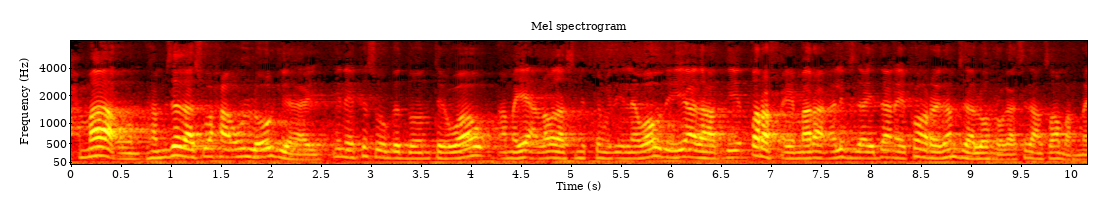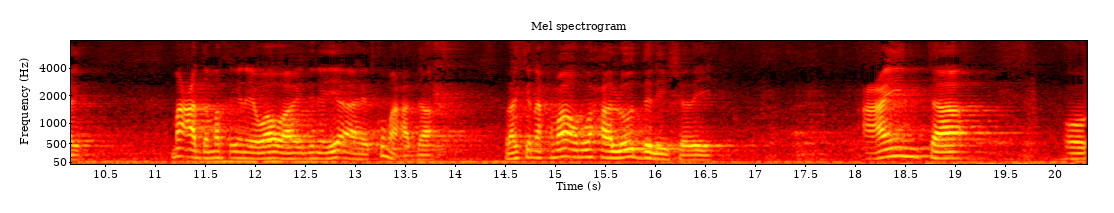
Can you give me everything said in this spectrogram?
axmaa-un hamzadaas waxaa un la og yahay inay ka soo gadoontay waaw ama ya labadaas mid ka mid ilaan waawda ya-da haddii daraf ay maraan alif zaa-idaan ay ka horeyd hamzaa loo rogaa sidaan soo marnay ma cadda marka inay waaw ahayd inay ya ahayd kuma cadda laakiin axmaa-un waxaa loo daliishaday caynta oo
